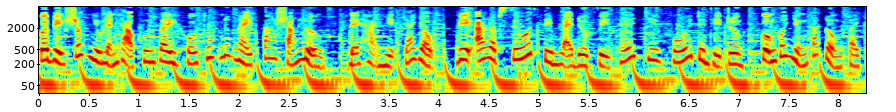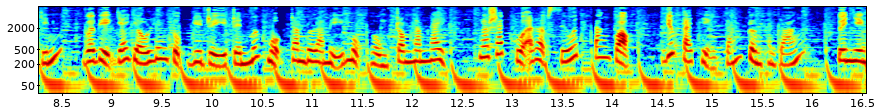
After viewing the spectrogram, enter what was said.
Với việc rất nhiều lãnh đạo phương Tây hối thúc nước này tăng sản lượng để hạ nhiệt giá dầu, việc Ả Rập Xê Út tìm lại được vị thế chi phối trên thị trường cũng có những tác động tài chính. Với việc giá dầu liên tục duy trì trên mức 100 đô la Mỹ một thùng trong năm nay, ngân sách của Ả Rập Xê Út tăng vọt, giúp cải thiện cán cân thanh toán. Tuy nhiên,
